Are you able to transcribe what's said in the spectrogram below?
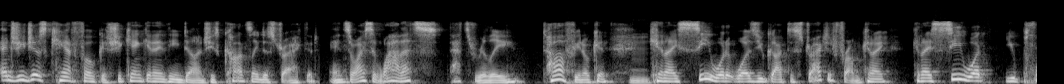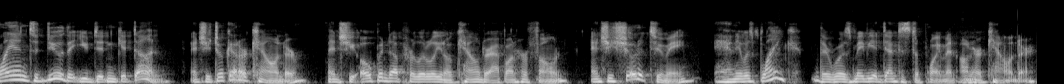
and she just can't focus. She can't get anything done. She's constantly distracted. And so I said, "Wow, that's that's really tough. You know, can hmm. can I see what it was you got distracted from? Can I can I see what you planned to do that you didn't get done?" And she took out her calendar and she opened up her little, you know, calendar app on her phone and she showed it to me and it was blank. There was maybe a dentist appointment on her calendar.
